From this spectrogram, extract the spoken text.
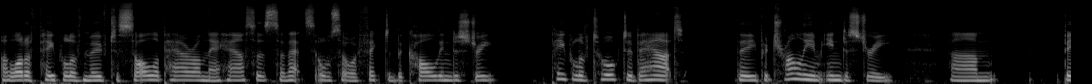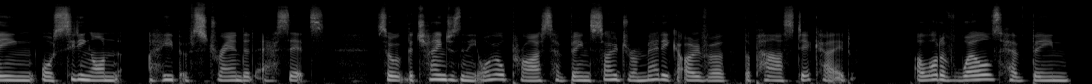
A lot of people have moved to solar power on their houses, so that's also affected the coal industry. People have talked about the petroleum industry um, being or sitting on a heap of stranded assets. So the changes in the oil price have been so dramatic over the past decade. A lot of wells have been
